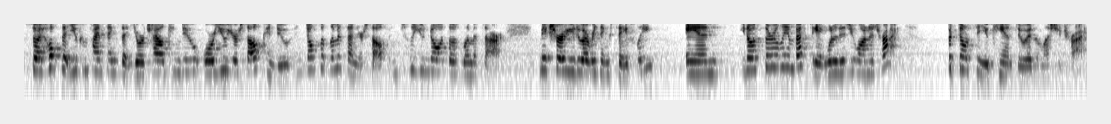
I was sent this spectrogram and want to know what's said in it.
So I hope that you can find things that your child can do or you yourself can do, and don't put limits on yourself until you know what those limits are. Make sure you do everything safely and you know thoroughly investigate what it is you want to try. But don't say you can't do it unless you try.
